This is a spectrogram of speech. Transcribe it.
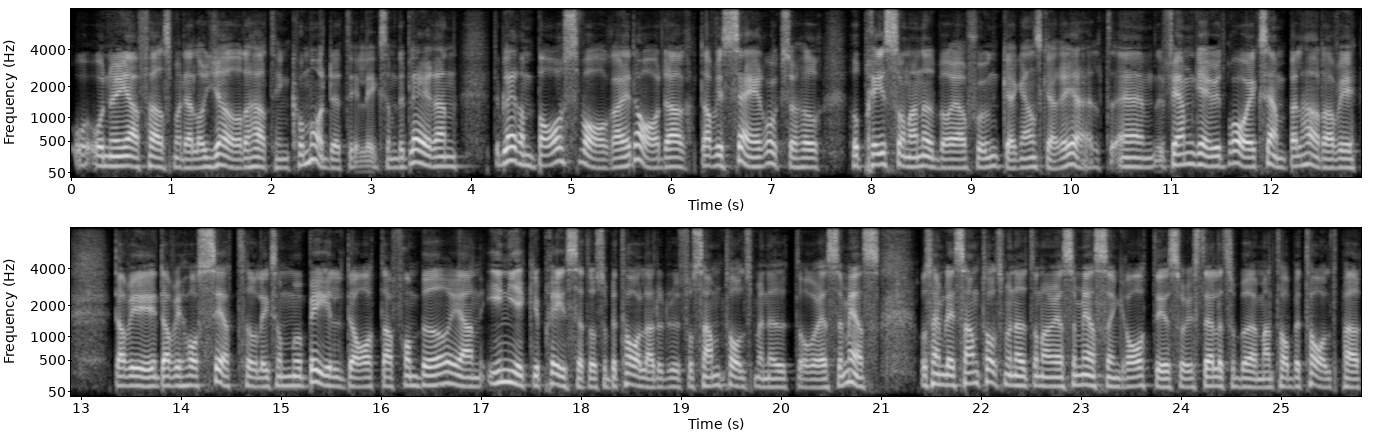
och, och, nya affärsmodeller gör det här till en commodity. Liksom. Det, blir en, det blir en basvara idag där, där vi ser också hur, hur priserna nu börjar sjunka ganska rejält. Eh, 5G är ju ett bra exempel här där vi, där vi, där vi har sett hur liksom mobildata från början ingick i priset och så betalade du för samtalsminuter och sms. Och sen blev samtalsminuterna och smsen gratis och istället så började man ta betalt per,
